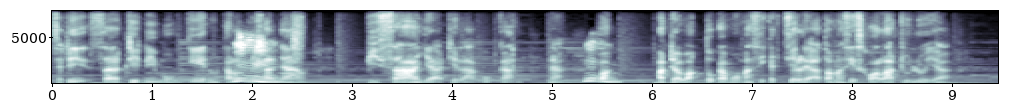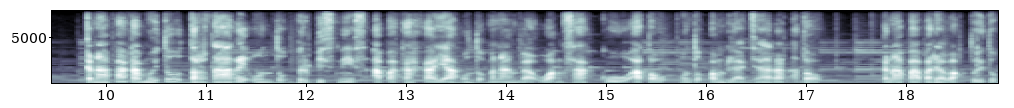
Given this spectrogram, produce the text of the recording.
jadi sedini mungkin kalau mm -hmm. misalnya bisa ya dilakukan. Nah, mm -mm. pada waktu kamu masih kecil ya atau masih sekolah dulu ya, kenapa kamu itu tertarik untuk berbisnis? Apakah kayak untuk menambah uang saku atau untuk pembelajaran atau kenapa pada waktu itu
